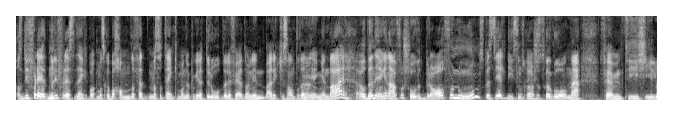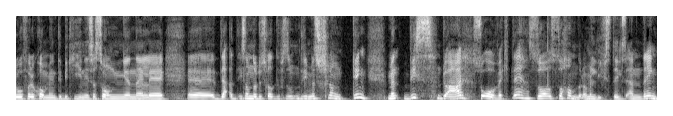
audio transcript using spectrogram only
Altså de fleste, når de fleste tenker på at man skal behandle fedme, så tenker man jo på Grete Rode eller Fedon Lindberg ikke sant? og den Ja. gjengen der. Og den gjengen er for så vidt bra for noen, spesielt de som kanskje skal gå ned 5-10 kilo for å komme inn til bikinisesongen, eller eh, det, liksom når du skal liksom drive med slanking. Men hvis du er så overvektig, så, så handler det om en livsstilsendring.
